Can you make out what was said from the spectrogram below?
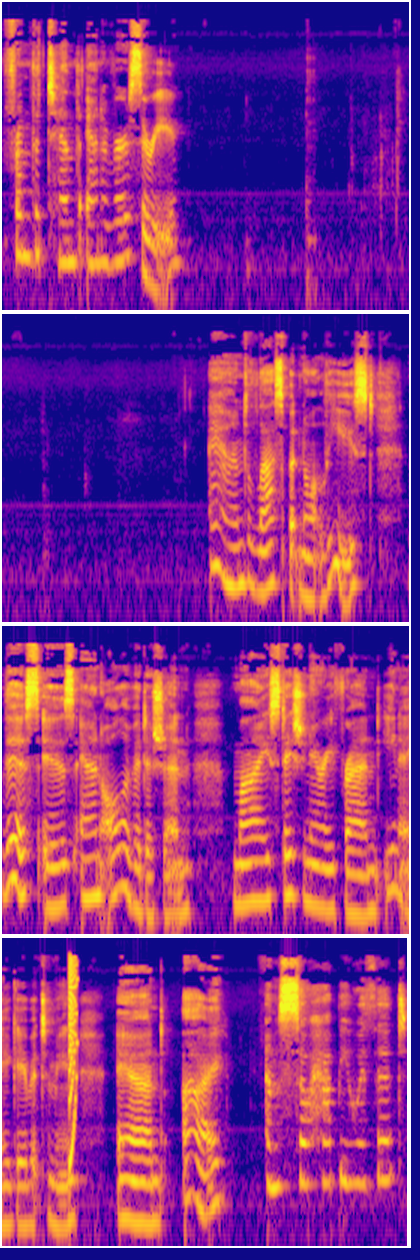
from the 10th anniversary. And last but not least, this is an olive edition. My stationery friend Ine gave it to me and I am so happy with it.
